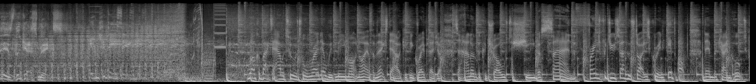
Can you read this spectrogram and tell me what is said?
is the guest mix. Introducing Welcome back to our tour of Toolroom Radio with me, Mark Knight. And for the next hour, it gives me great pleasure to hand over the controls to Shiba San, the French producer who started his career in hip hop, then became hooked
